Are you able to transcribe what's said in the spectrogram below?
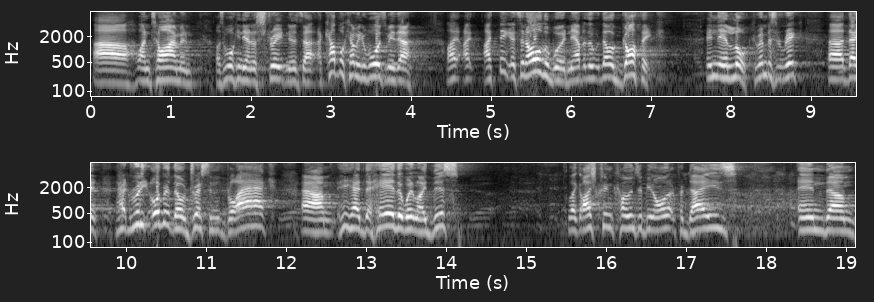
uh, one time and I was walking down the street and there's a, a couple coming towards me that I, I, I, think it's an older word now, but they, they were gothic in their look. Remember Rick? Uh, they had really, over it. they were dressed in black um, he had the hair that went like this, like ice cream cones had been on it for days. And, um,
